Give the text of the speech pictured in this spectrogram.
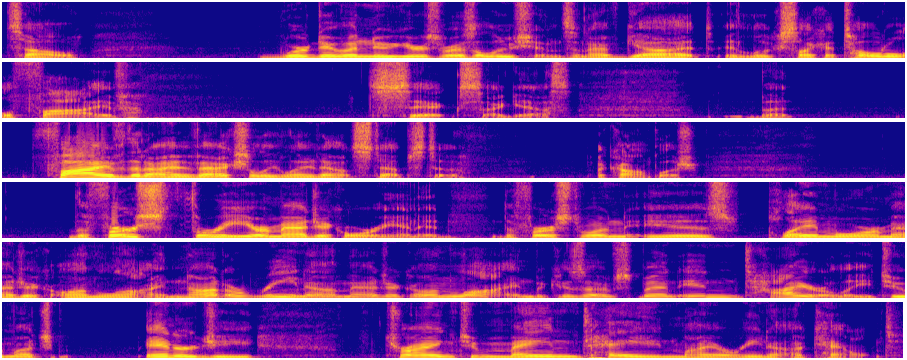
So we're doing New Year's resolutions, and I've got, it looks like a total of five, six, I guess, but five that I have actually laid out steps to accomplish. The first three are magic oriented. The first one is play more magic online, not arena magic online, because I've spent entirely too much energy trying to maintain my arena account.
